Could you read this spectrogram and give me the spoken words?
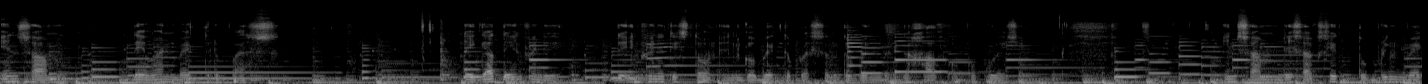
In sum, they went back to the past they got the infinity the infinity stone and go back to present to bring back the half of population. In sum, they succeed to bring back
